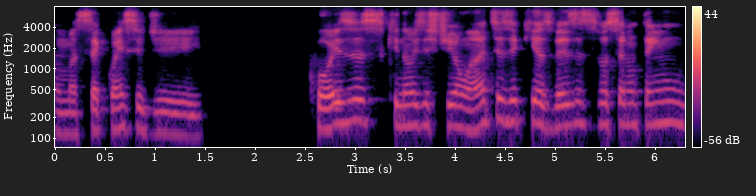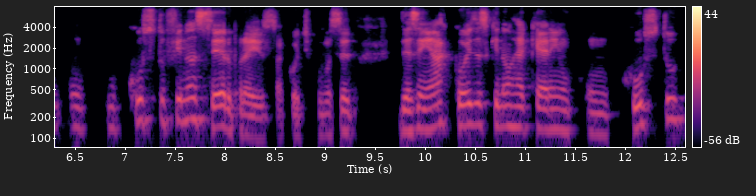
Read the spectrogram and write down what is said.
uma sequência de coisas que não existiam antes e que às vezes você não tem um, um, um custo financeiro para isso, sacou? Tipo, você desenhar coisas que não requerem um, um custo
